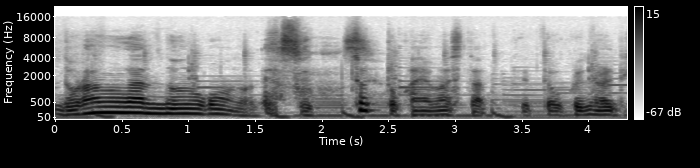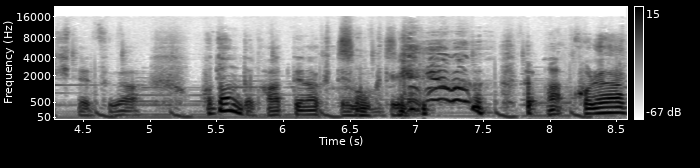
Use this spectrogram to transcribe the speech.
ドラムがどうのこうのでちょっと変えましたって言って送られてきたやつがほとんど変わってなくて僕的に。あこれは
